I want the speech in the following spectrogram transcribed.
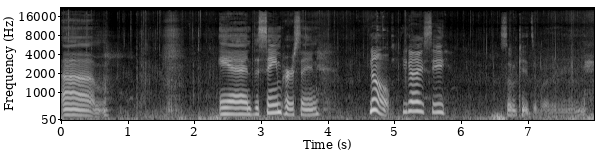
um, and the same person. No, you guys see, these little kids are bothering me.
